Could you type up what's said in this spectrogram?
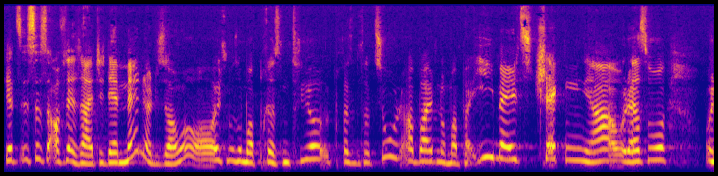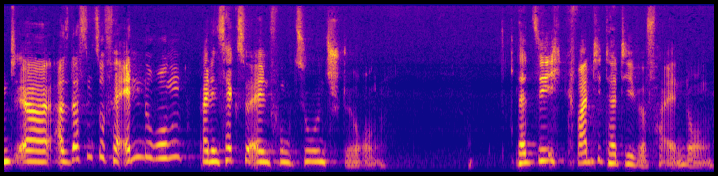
Jetzt ist es auf der Seite der Männer, die sagen, oh, ich muss noch mal Präsentation arbeiten, noch mal ein paar E-Mails checken, ja, oder so. Und äh, also das sind so Veränderungen bei den sexuellen Funktionsstörungen. Dann sehe ich quantitative Veränderungen.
